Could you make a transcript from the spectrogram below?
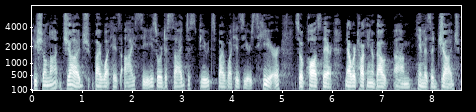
He shall not judge by what his eye sees, or decide disputes by what his ears hear. So pause there. Now we're talking about um, him as a judge.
